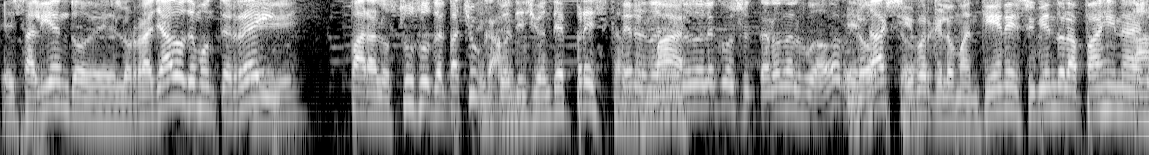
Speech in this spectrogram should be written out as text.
eh, saliendo de los Rayados de Monterrey para los Tuzos del En Pachuca. condición de préstamo. Pero no, Más. no le consultaron al jugador. ¿no? Lo- Sí, porque lo mantiene, estoy viendo la página de Ajá.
